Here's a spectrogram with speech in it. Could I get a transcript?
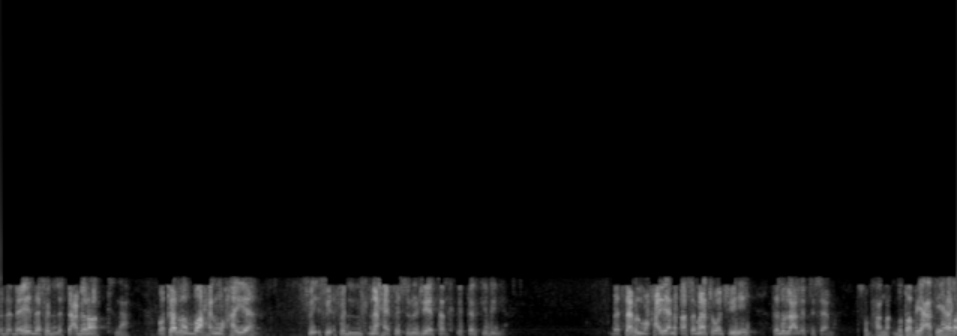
ده إيه؟ ده في التعبيرات نعم. وكان الضاحي المحيا في في في الناحية الفسيولوجية الترك- التركيبية. بسام المحيا ان قسمات وجهه تدل على الابتسامة. سبحان الله بطبيعته هكذا.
